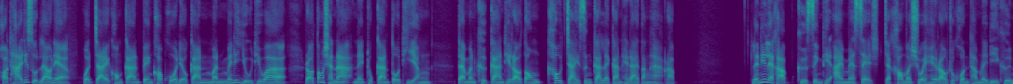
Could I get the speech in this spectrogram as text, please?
พอท้ายที่สุดแล้วเนี่ย หัวใจของการเป็นครอบครัวเดียวกัน มันไม่ได้อยู่ที่ว่าเราต้องชนะในทุกการโต้เถียง แต่มันคือการที่เราต้องเข้าใจซึ่งกันและกันให้ได้ต่างหากครับ และนี่แหละครับ คือสิ่งที่ iMessage จะเข้ามาช่วยให้เราทุกคนทำได้ดีขึ้น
